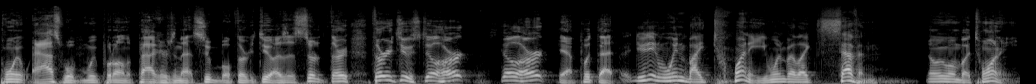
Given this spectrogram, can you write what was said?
point ass whooping we put on the Packers in that Super Bowl 32, I was like, 32 still hurt? Still hurt? Yeah, put that. You didn't win by 20. You won by like seven. No, we won by 20.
